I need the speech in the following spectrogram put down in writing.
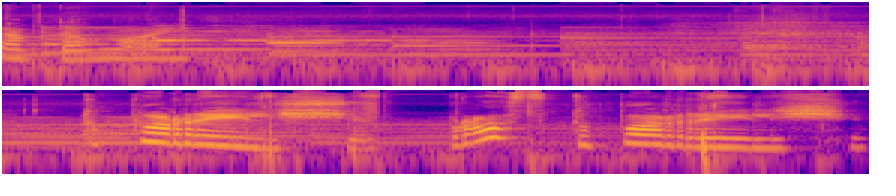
Так, давай. Тупорильще. Просто тупорильще.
